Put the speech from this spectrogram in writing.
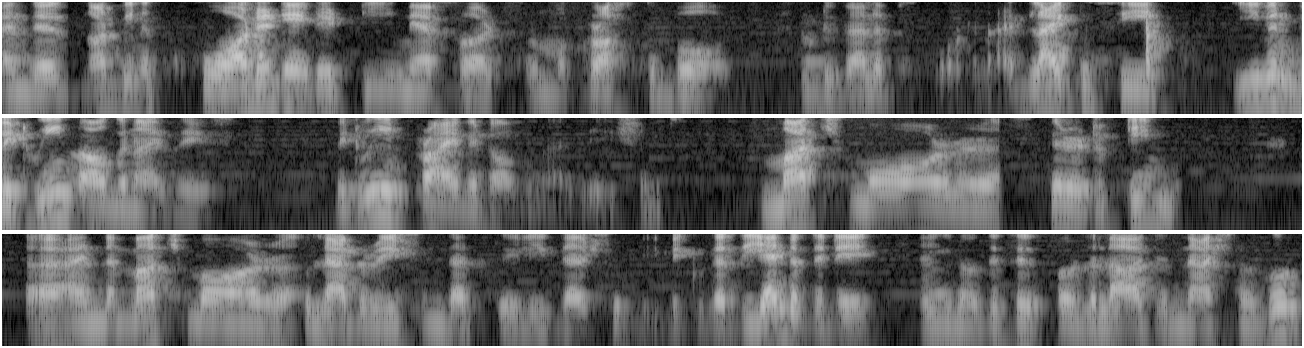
And there's not been a coordinated team effort from across the board to develop sport. And i'd like to see even between organizations between private organizations much more uh, spirit of teamwork uh, and much more collaboration that really there should be because at the end of the day you know this is for the larger national good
